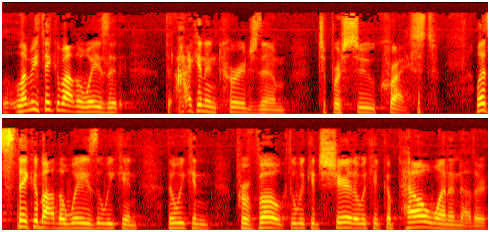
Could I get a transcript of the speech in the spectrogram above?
let me think about the ways that, that I can encourage them to pursue Christ. Let's think about the ways that we can, that we can provoke, that we could share, that we could compel one another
